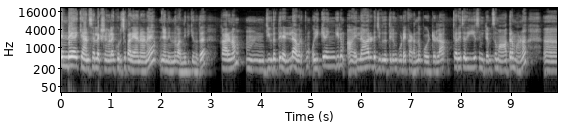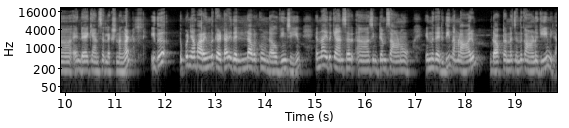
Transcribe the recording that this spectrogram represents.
എന്റെ ക്യാൻസർ ലക്ഷണങ്ങളെക്കുറിച്ച് പറയാനാണ് ഞാൻ ഇന്ന് വന്നിരിക്കുന്നത്. കാരണം ജീവിതത്തിൽ എല്ലാവർക്കും ഒരിക്കലെങ്കിലും എല്ലാവരുടെ ജീവിതത്തിലും കൂടെ കടന്നു പോയിട്ടുള്ള ചെറിയ ചെറിയ സിംറ്റംസ് മാത്രമാണ് എന്റെ ക്യാൻസർ ലക്ഷണങ്ങൾ. ഇത് ഇപ്പോൾ ഞാൻ പറയുന്നത് കേട്ടാൽ ഇതെല്ലാവർക്കും ഉണ്ടാവുകയും ചെയ്യും. എന്നാൽ ഇത് ക്യാൻസർ സിംറ്റംസ് ആണോ എന്ന് കരുതി നമ്മൾ ആരും ഡോക്ടറിനെ ചെന്ന് കാണുകയുമില്ല.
